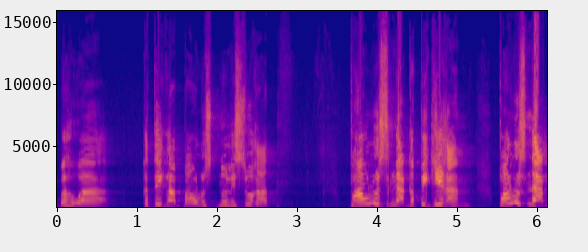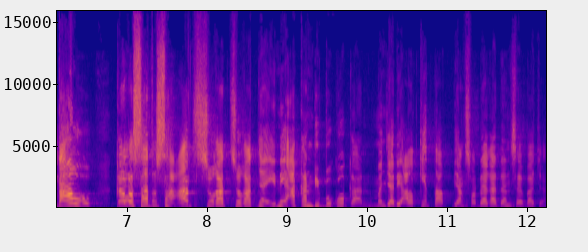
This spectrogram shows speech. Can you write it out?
bahwa ketika Paulus nulis surat, Paulus nggak kepikiran. Paulus nggak tahu kalau satu saat surat-suratnya ini akan dibukukan menjadi Alkitab yang saudara dan saya baca.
